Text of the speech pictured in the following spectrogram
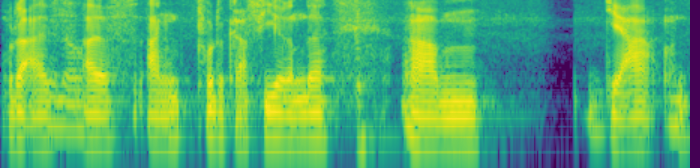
oder als, genau. als ein Fotografierender. Ähm, ja, und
